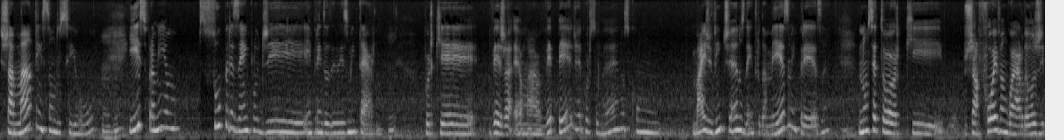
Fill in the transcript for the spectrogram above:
chamar a atenção do CEO. Uhum. E isso para mim é um super exemplo de empreendedorismo interno. Hum. Porque, veja, é uma VP de recursos humanos com mais de 20 anos dentro da mesma empresa, num setor que já foi vanguarda, hoje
